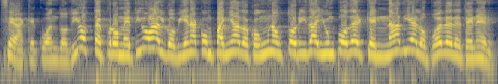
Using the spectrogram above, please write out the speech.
Sea que cuando Dios te prometió algo, viene acompañado con una autoridad y un poder que nadie lo puede detener.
